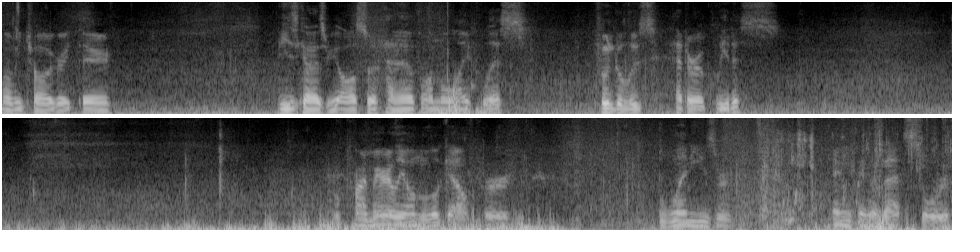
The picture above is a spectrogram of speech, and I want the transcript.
mummichog right there. These guys we also have on the life list. Fundulus heteroclitus. We're primarily on the lookout for blennies or anything of that sort.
